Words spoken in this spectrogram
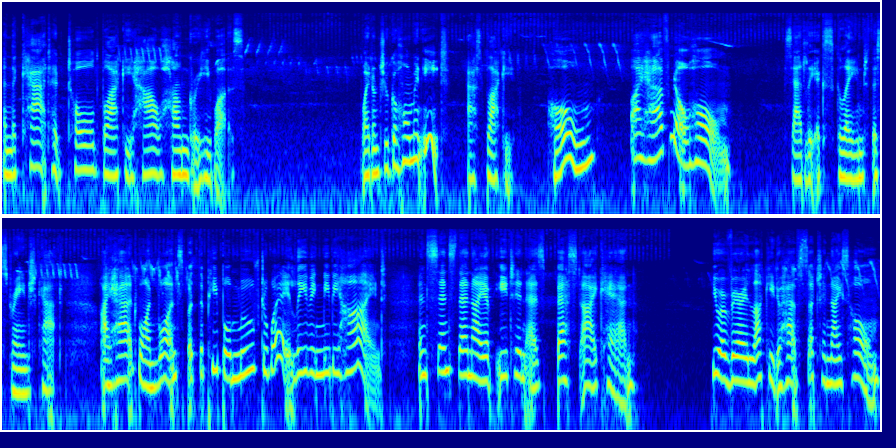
and the cat had told Blackie how hungry he was. Why don't you go home and eat? asked Blackie. Home? I have no home, sadly exclaimed the strange cat. I had one once, but the people moved away, leaving me behind, and since then I have eaten as best I can. You are very lucky to have such a nice home.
